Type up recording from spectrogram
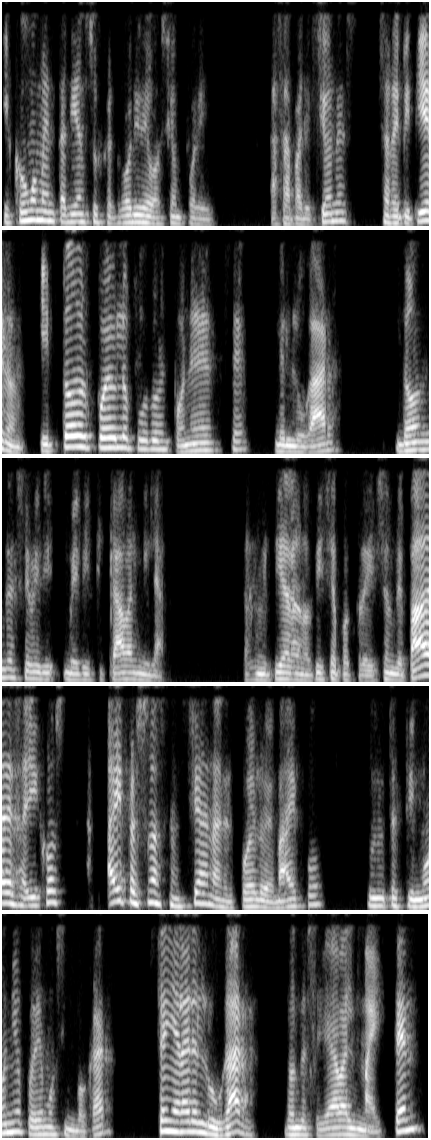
y cómo aumentarían su fervor y devoción por ella. Las apariciones se repitieron y todo el pueblo pudo imponerse del lugar donde se veri- verificaba el milagro. Transmitida la noticia por tradición de padres a hijos, hay personas ancianas del pueblo de Maipo cuyo testimonio podemos invocar, señalar el lugar donde se llama el Maitén,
